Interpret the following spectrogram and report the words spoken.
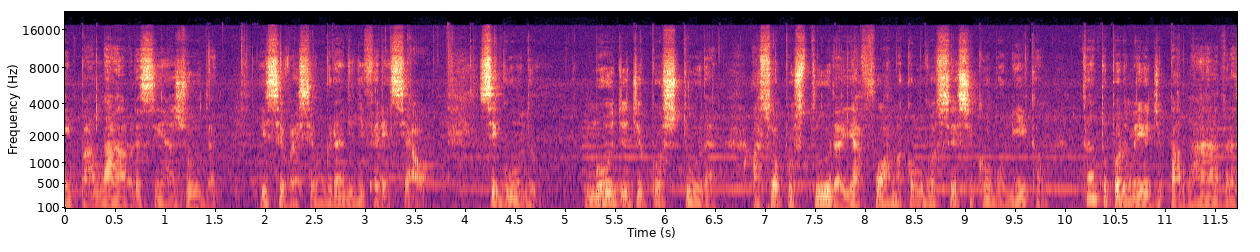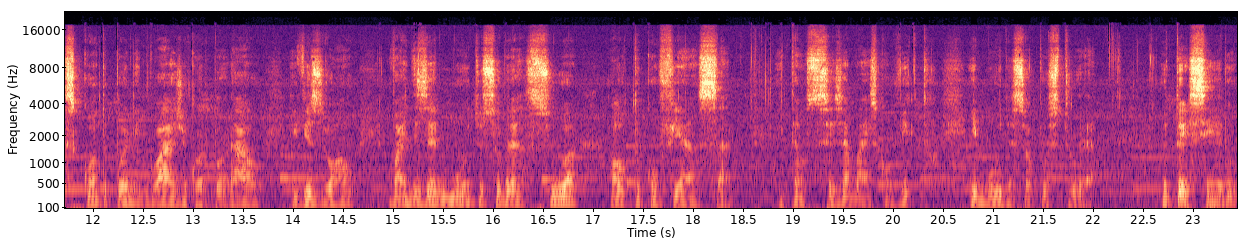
em palavras, em ajuda. Isso vai ser um grande diferencial. Segundo, mude de postura. A sua postura e a forma como vocês se comunicam, tanto por meio de palavras quanto por linguagem corporal e visual, vai dizer muito sobre a sua autoconfiança. Então seja mais convicto e mude a sua postura. O terceiro,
